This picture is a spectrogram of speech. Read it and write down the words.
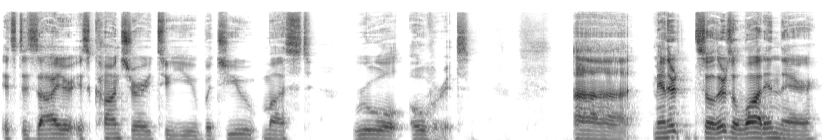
Its desire is contrary to you, but you must rule over it. Uh, man, there, so there's a lot in there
